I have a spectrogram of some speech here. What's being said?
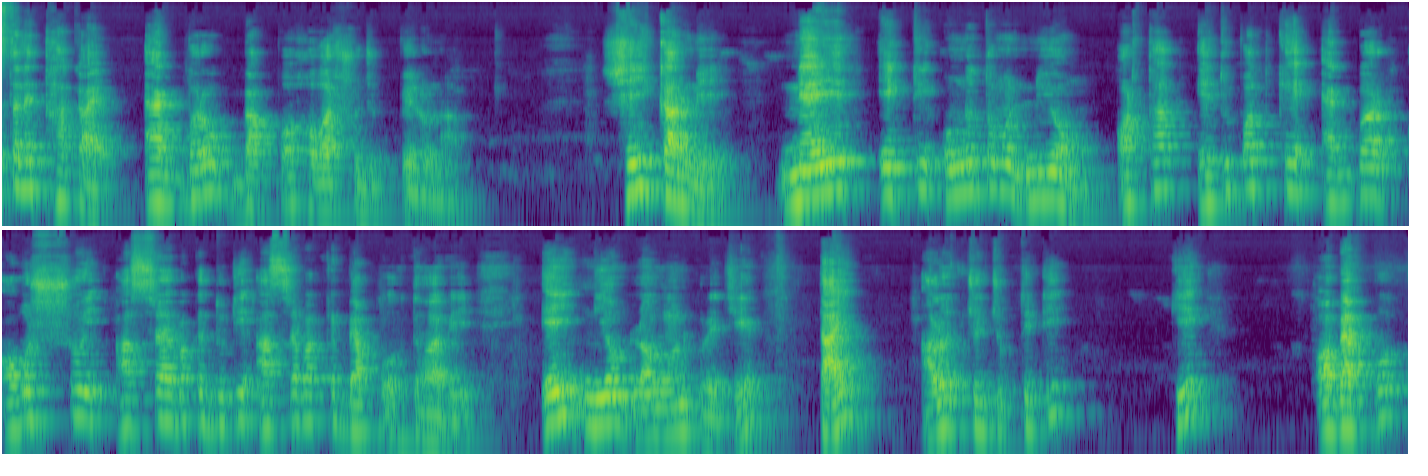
স্থানে থাকায় একবারও ব্যাপ্য হওয়ার সুযোগ পেল না। সেই কারণে ন্যায়ের একটি অন্যতম নিয়ম, অর্থাৎ হেতুপথকে একবার অবশ্যই আশ্রয় বাক্যে দুটি আশ্রয় বাক্যে ব্যাপ্য হতে হবে, এই নিয়ম লঙ্ঘন করেছে। তাই আলোচ্য যুক্তিটি কি? অব্যাপ্য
